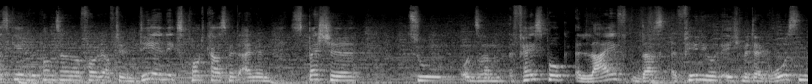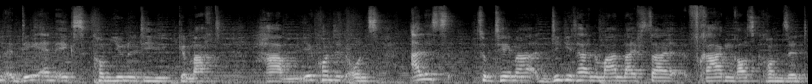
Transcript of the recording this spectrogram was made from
was geht? Willkommen zu einer Folge auf dem DNX Podcast mit einem Special zu unserem Facebook Live, das Feli und ich mit der großen DNX Community gemacht haben. Ihr konntet uns alles zum Thema digitalen Nomaden Lifestyle Fragen rausgekommen sind.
